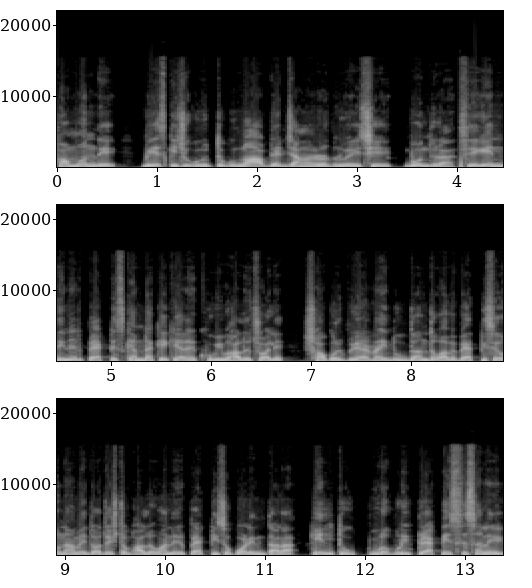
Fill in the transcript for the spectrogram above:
সম্বন্ধে বেশ কিছু গুরুত্বপূর্ণ আপডেট জানানোর রয়েছে। বন্ধুরা সেকেন্ড দিনের প্র্যাকটিস ক্যাম্পটা কেকেআরের খুবই ভালো চলে। সকল প্লেয়াররাই দুর্দান্তভাবে প্র্যাকটিসেও নামে, যথেষ্ট ভালো মানের প্র্যাকটিসও করেন তারা। কিন্তু পুরোপুরি প্র্যাকটিস সেশনে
